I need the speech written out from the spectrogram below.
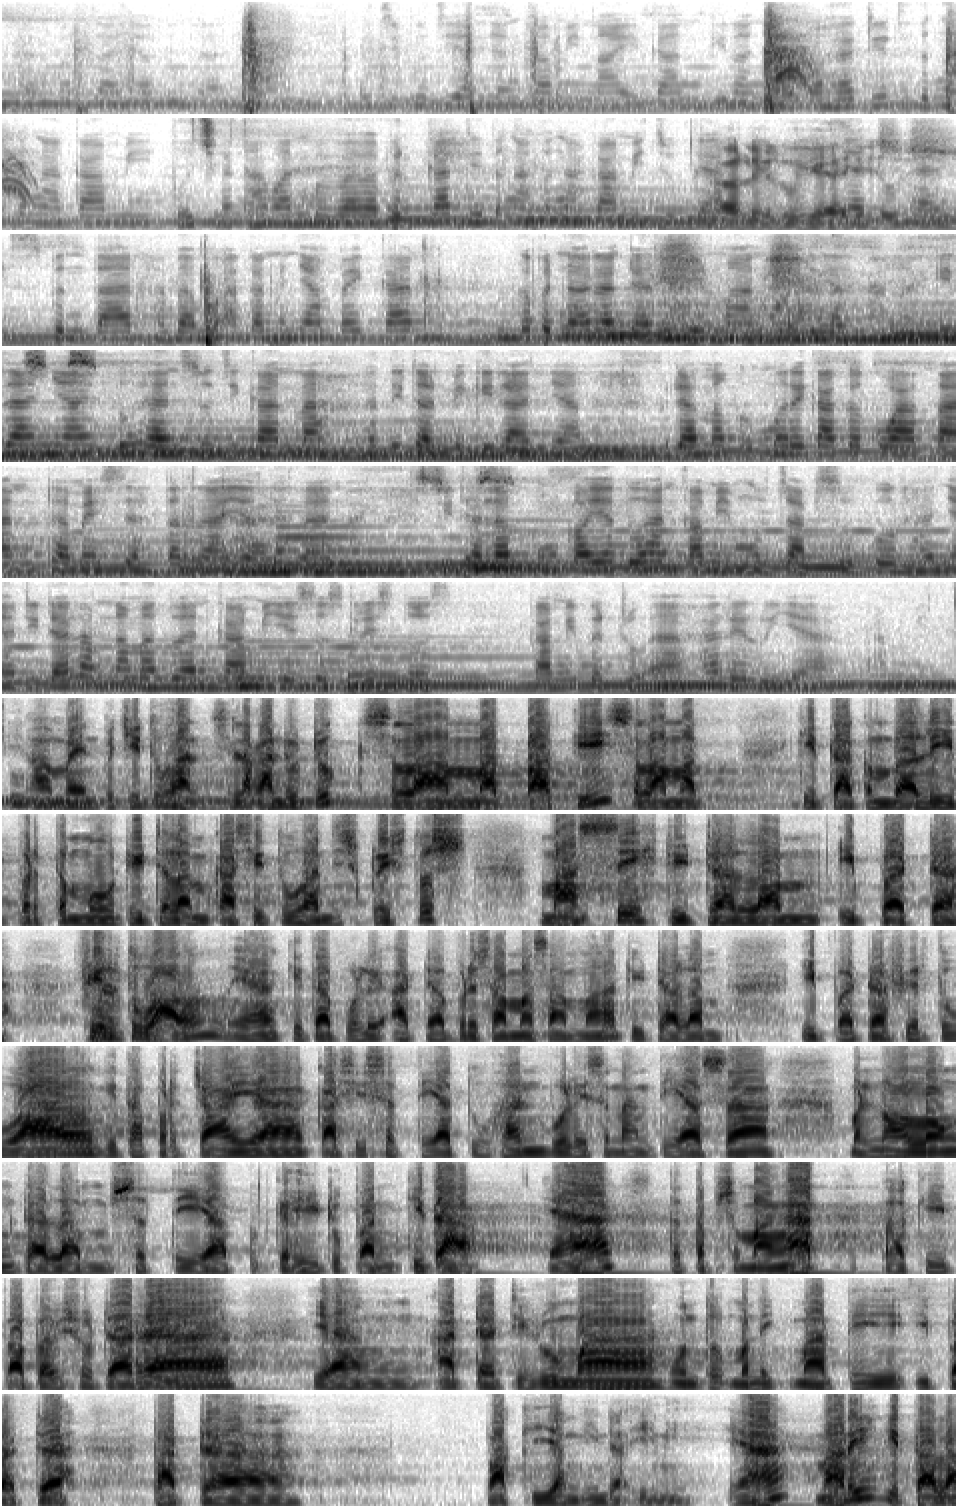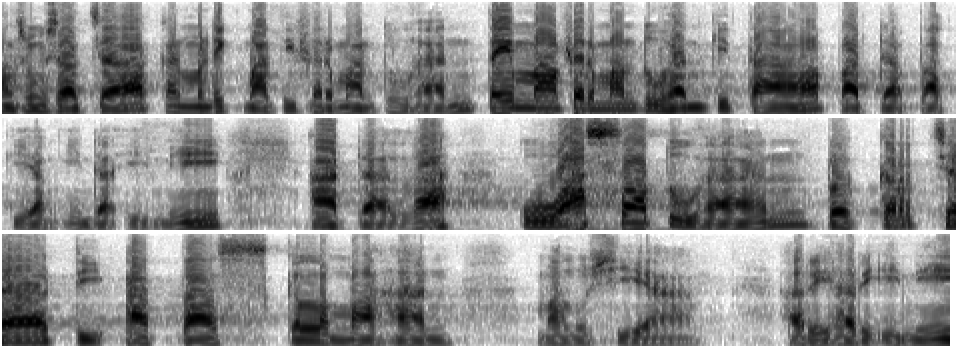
Hadir di tengah-tengah kami Puji dan Tuhan. awan membawa berkat di tengah-tengah kami juga. Haleluya, ya Yesus. Tuhan, sebentar hambamu akan menyampaikan kebenaran dari firman Dalam nama Kiranya Yesus. Tuhan sucikanlah hati dan pikirannya. Berilah mereka kekuatan damai sejahtera ya Tuhan. Di dalam Engkau ya Tuhan kami mengucap syukur hanya di dalam nama Tuhan kami Yesus Kristus kami berdoa. Haleluya. Amin. Amin. Puji Tuhan. Silakan duduk. Selamat pagi. Selamat kita kembali bertemu di dalam kasih Tuhan Yesus Kristus. Masih di dalam ibadah virtual ya. Kita boleh ada bersama-sama di dalam ibadah virtual. Kita percaya kasih setia Tuhan boleh senantiasa menolong dalam setiap kehidupan kita ya. Tetap semangat bagi Bapak Ibu Saudara yang ada di rumah untuk menikmati ibadah pada pagi yang indah ini ya. Mari kita langsung saja akan menikmati firman Tuhan. Tema firman Tuhan kita pada pagi yang indah ini adalah kuasa Tuhan bekerja di atas kelemahan manusia. Hari-hari ini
